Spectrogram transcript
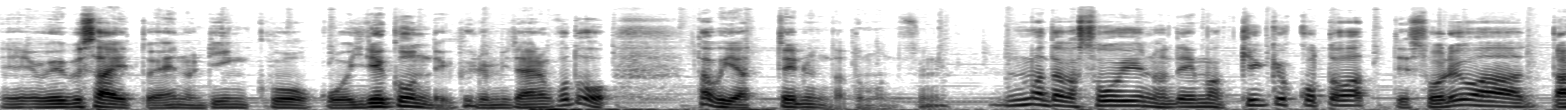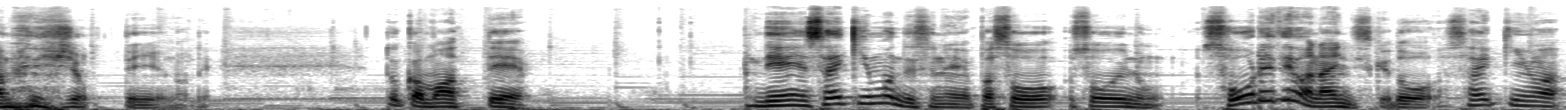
ウェブサイトへのリンクをこう入れ込んでくるみたいなことを多分やってるんだと思うんですよね。まあだからそういうので、まあ、結局断ってそれはダメでしょっていうのでとかもあってで最近もですねやっぱそうそういうのそれではないんですけど最近は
